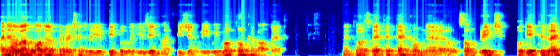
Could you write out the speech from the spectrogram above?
I know about one operation where you people were using night vision. We we will talk about that. That was that attack on uh, on some bridge. We'll get to that.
